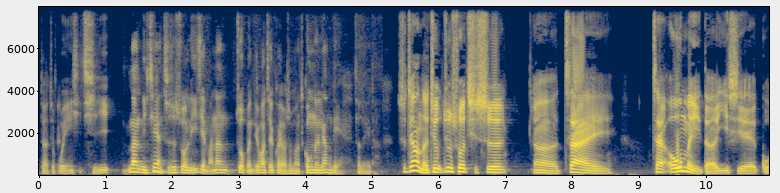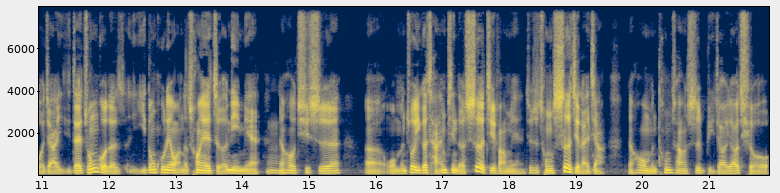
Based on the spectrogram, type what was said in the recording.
对，就不会引起歧义。那你现在只是说理解嘛？那做本地化这块有什么功能亮点之类的？是这样的，就就是说，其实，呃，在在欧美的一些国家，以及在中国的移动互联网的创业者里面，然后其实呃，我们做一个产品的设计方面，就是从设计来讲，然后我们通常是比较要求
